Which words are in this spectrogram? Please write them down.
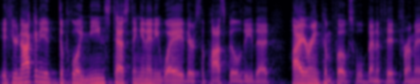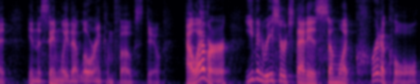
If you're not going to deploy means testing in any way, there's the possibility that higher income folks will benefit from it in the same way that lower income folks do. However, even research that is somewhat critical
